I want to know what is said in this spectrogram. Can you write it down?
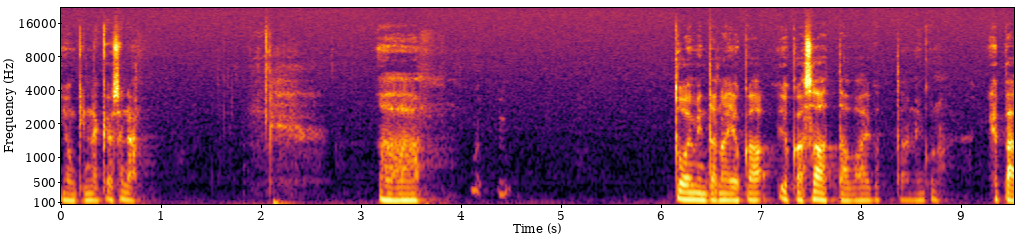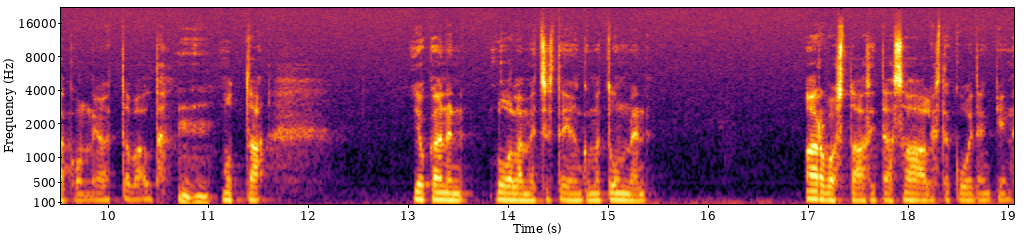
jonkinnäköisenä ää, toimintana, joka, joka saattaa vaikuttaa niin kuin epäkunnioittavalta. Mm-hmm. Mutta jokainen luolametsästä, jonka mä tunnen, arvostaa sitä saalista kuitenkin.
